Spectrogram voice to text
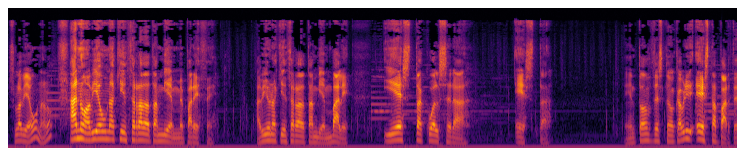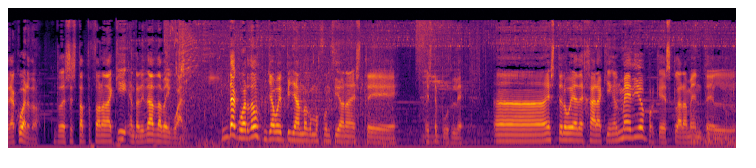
Solo había una, ¿no? Ah, no, había una aquí encerrada también, me parece. Había una aquí encerrada también, vale. ¿Y esta cuál será? Esta Entonces tengo que abrir esta parte, de acuerdo Entonces esta zona de aquí en realidad daba igual De acuerdo, ya voy pillando cómo funciona este, este puzzle uh, Este lo voy a dejar aquí en el medio Porque es claramente el,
